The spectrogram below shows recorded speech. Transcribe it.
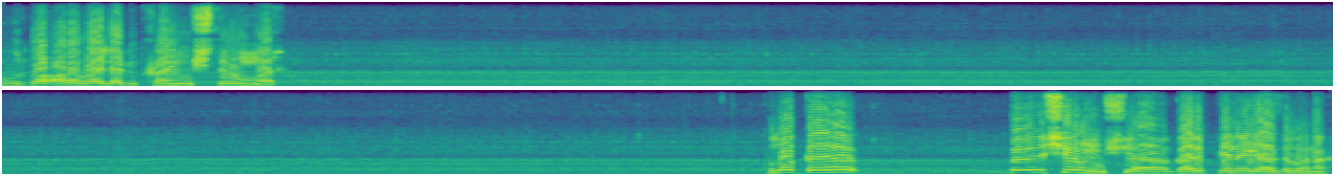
Burada arabayla bir kaymışlığım var. Kulakkaya böyle şey olmuş ya. Garip gene geldi bana.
